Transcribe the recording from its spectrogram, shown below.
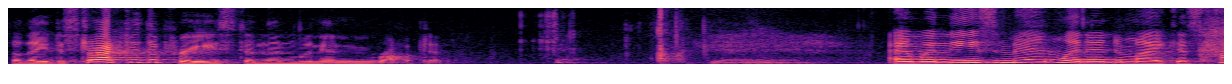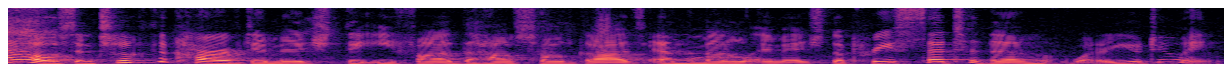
So they distracted the priest and then went in and robbed him. And when these men went into Micah's house and took the carved image, the ephod, the household gods, and the metal image, the priest said to them, What are you doing?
